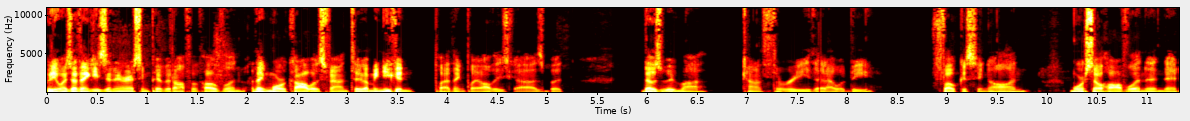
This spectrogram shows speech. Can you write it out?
but anyways, I think he's an interesting pivot off of Hovland. I think Morikawa was found too. I mean, you can play, I think play all these guys, but those would be my kind of three that I would be focusing on more so Hovland and,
